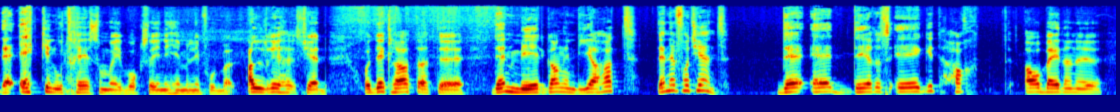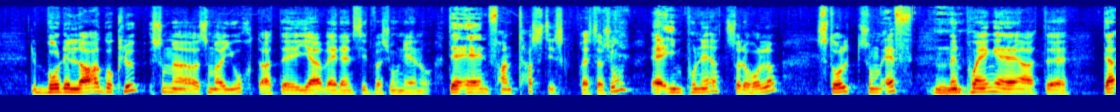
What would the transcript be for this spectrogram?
Det er ikke noe tre som vokser inn i himmelen i fotball. Aldri har skjedd. Og det er klart at uh, den medgangen de har hatt, den er fortjent. Det er deres eget hardt arbeidende både lag og klubb som har, som har gjort at eh, Jerv er i den situasjonen de er nå. Det er en fantastisk prestasjon. Jeg er imponert så det holder. Stolt som F. Men poenget er at uh, det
